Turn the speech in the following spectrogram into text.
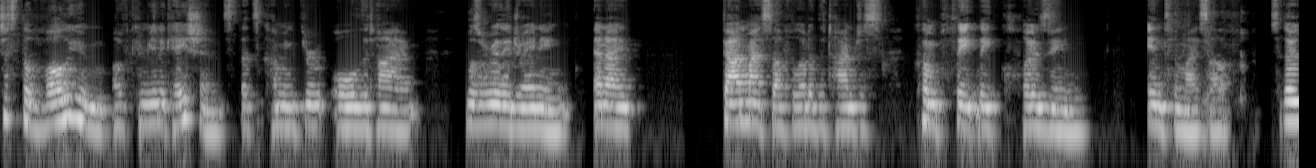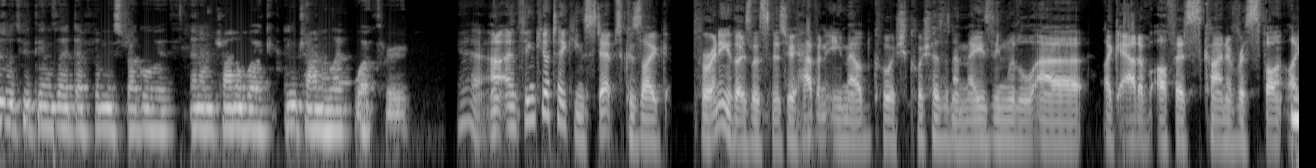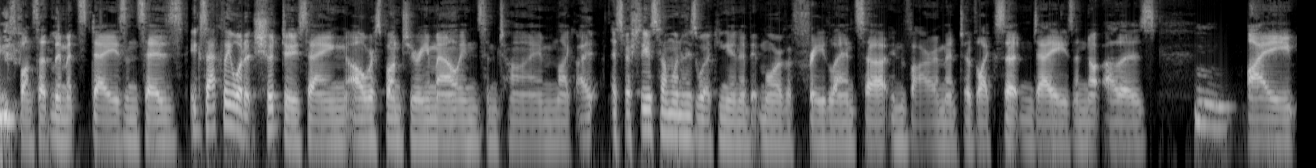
just the volume of communications that's coming through all the time was really draining. And I found myself a lot of the time just completely closing into myself. So those were two things I definitely struggle with, and I'm trying to work and trying to like work through. Yeah, I think you're taking steps because, like, for any of those listeners who haven't emailed Kush, Kush has an amazing little, uh, like, out of office kind of response, like, response that limits days and says exactly what it should do, saying, I'll respond to your email in some time. Like, I, especially as someone who's working in a bit more of a freelancer environment of like certain days and not others, mm. I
